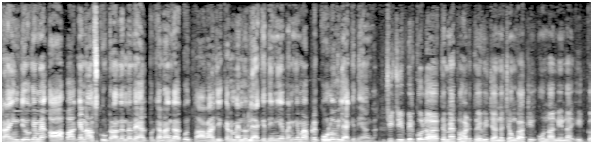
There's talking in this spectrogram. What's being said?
ਟਾਈਮ ਦਿਓਗੇ ਮੈਂ ਆਪ ਆ ਕੇ ਨਾਲ ਸਕੂਟਰਾਂ ਦੇ ਉਹਨਾਂ ਦੇ ਹੈਲਪ ਕਰਾਂਗਾ। ਕੋਈ ਤਾਰਾਂ ਜੇਕਰ ਮੈਨੂੰ ਲੈ ਕੇ ਦੇਣੀਆਂ ਪੈਣਗੀਆਂ ਮੈਂ ਆਪਣੇ ਕੋਲੋਂ ਵੀ ਲੈ ਕੇ ਦੇਵਾਂਗਾ ਜੀ ਜੀ ਬਿਲਕੁਲ ਅ, ਤੇ ਮੈਂ ਤੁਹਾਡੇ ਤੋਂ ਇਹ ਵੀ ਜਾਣਨਾ ਚਾਹੂੰਗਾ ਕਿ ਉਹਨਾਂ ਨੇ ਨਾ ਇੱਕ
